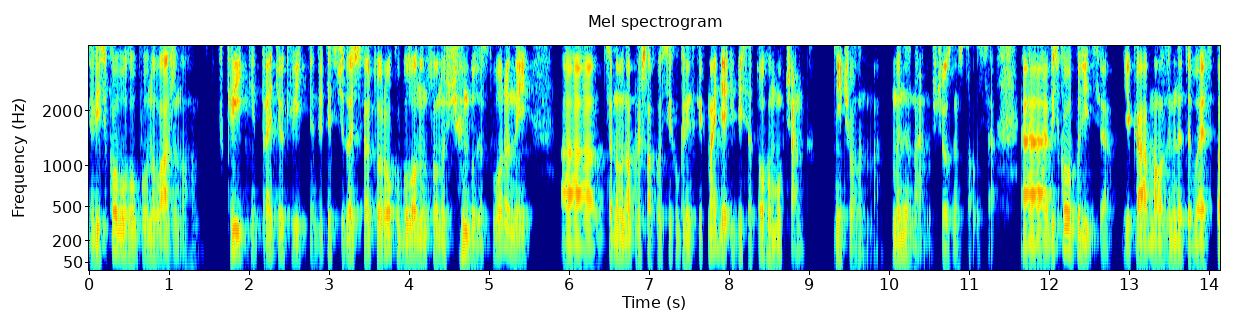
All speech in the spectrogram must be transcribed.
військового уповноваженого квітні, 3 квітня 2024 року було анонсовано, що він буде створений. Ця новина прийшла по всіх українських медіа, і після того мовчанка. Нічого немає. Ми не знаємо, що з ним сталося. Е, Військова поліція, яка мала замінити ВСП,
